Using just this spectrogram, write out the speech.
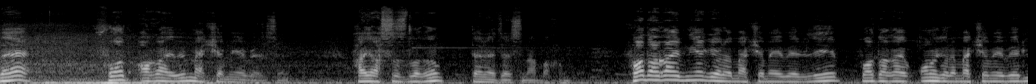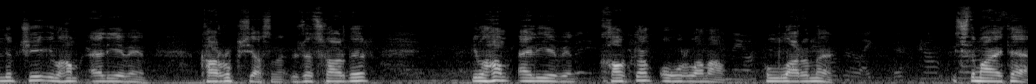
və Fuad Ağayevi məhkəməyə versin. Hayasızlığın dərəcəsinə baxın. Fuad Ağayev niyə görə məhkəməyə verilib? Fuad Ağayev ona görə məhkəməyə verilib ki, İlham Əliyevin korrupsiyasını üzə çıxardır. İlham Əliyevin xalqdan oğurlanan pullarını ictimaiyyətə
